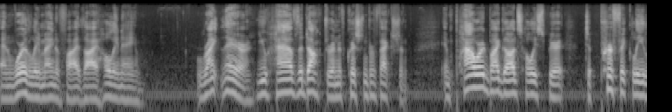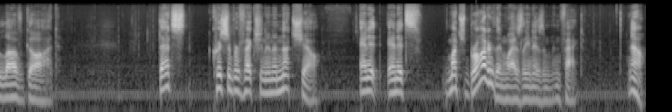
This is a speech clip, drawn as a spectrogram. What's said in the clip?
and worthily magnify thy holy name. Right there, you have the doctrine of Christian perfection, empowered by God's Holy Spirit to perfectly love God. That's Christian perfection in a nutshell. And, it, and it's much broader than Wesleyanism, in fact. Now,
